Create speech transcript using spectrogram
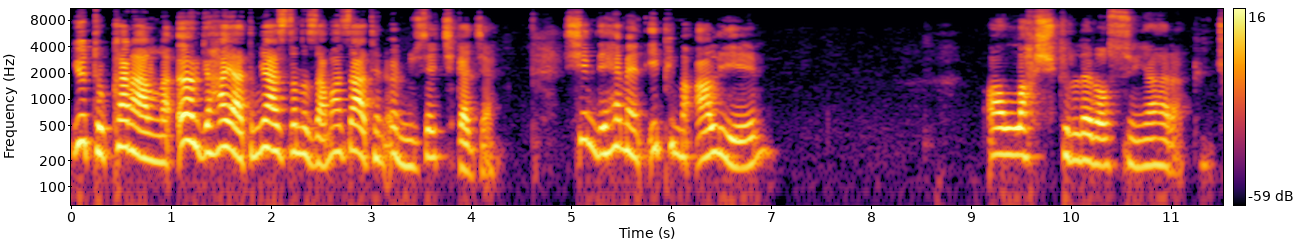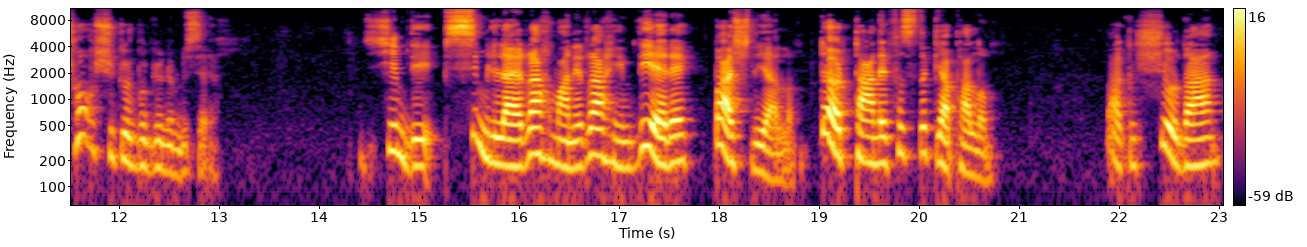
YouTube kanalına örgü hayatım yazdığınız zaman zaten önünüze çıkacak. Şimdi hemen ipimi alayım. Allah şükürler olsun ya Rabbim. Çok şükür bugünümüze. Şimdi Bismillahirrahmanirrahim diyerek başlayalım. Dört tane fıstık yapalım. Bakın şuradan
